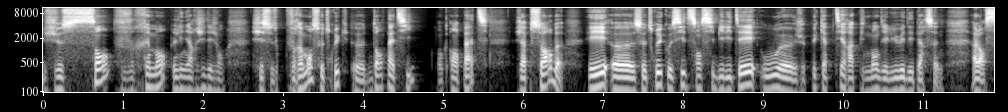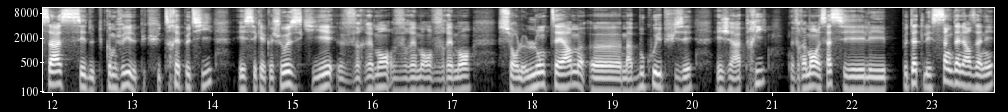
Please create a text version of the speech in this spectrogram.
je sens vraiment l'énergie des gens. J'ai vraiment ce truc euh, d'empathie donc en pâte, j'absorbe, et euh, ce truc aussi de sensibilité où euh, je peux capter rapidement des lieux et des personnes. Alors ça, c'est comme je dis depuis que je suis très petit, et c'est quelque chose qui est vraiment, vraiment, vraiment sur le long terme euh, m'a beaucoup épuisé, et j'ai appris vraiment, et ça c'est les peut-être les cinq dernières années,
